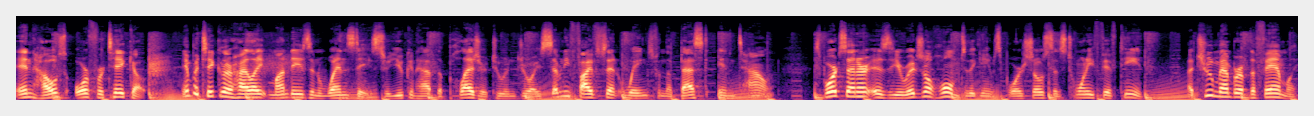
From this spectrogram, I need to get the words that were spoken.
in house or for takeout. In particular, highlight Mondays and Wednesdays so you can have the pleasure to enjoy 75 cent wings from the best in town. Sports Center is the original home to the Game Sports Show since 2015, a true member of the family.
